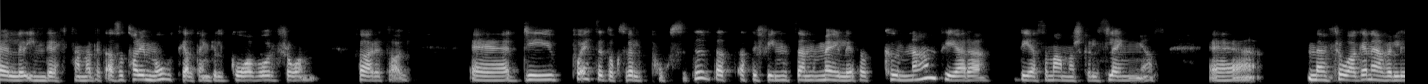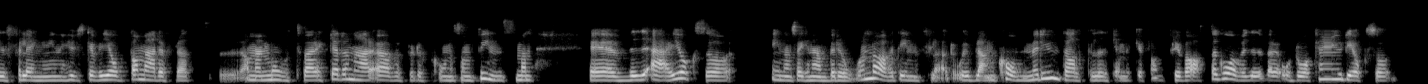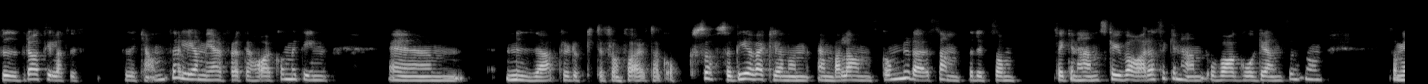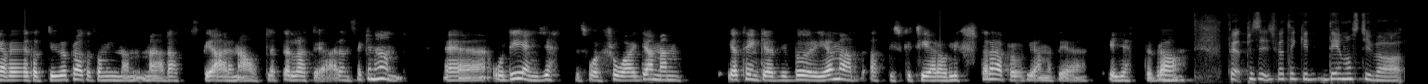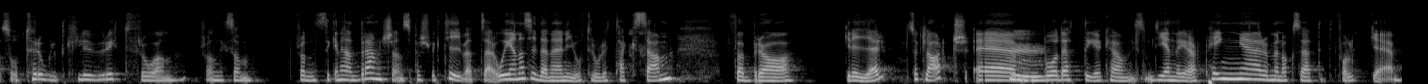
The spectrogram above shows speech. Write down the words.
eller indirekt samarbetar, alltså tar emot helt enkelt gåvor från företag. Eh, det är ju på ett sätt också väldigt positivt att, att det finns en möjlighet att kunna hantera det som annars skulle slängas. Eh, men frågan är väl i förlängningen hur ska vi jobba med det för att ja, men motverka den här överproduktionen som finns. Men eh, vi är ju också inom second hand beroende av ett inflöde och ibland kommer det ju inte alltid lika mycket från privata gåvogivare och då kan ju det också bidra till att vi, vi kan sälja mer för att det har kommit in eh, nya produkter från företag också. Så det är verkligen en, en balansgång det där samtidigt som second hand ska ju vara second hand och var går gränsen som som jag vet att du har pratat om innan med att det är en outlet eller att det är en second hand. Eh, och det är en jättesvår fråga men jag tänker att vi börjar med att, att diskutera och lyfta det här problemet det är, är jättebra. Mm. För, precis, för jag tänker det måste ju vara så otroligt klurigt från, från, liksom, från second hand-branschens perspektiv. Att så här, å ena sidan är ni otroligt tacksam för bra grejer såklart. Eh, mm. Både att det kan liksom generera pengar men också att folk eh,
